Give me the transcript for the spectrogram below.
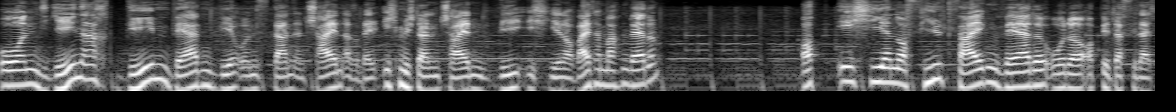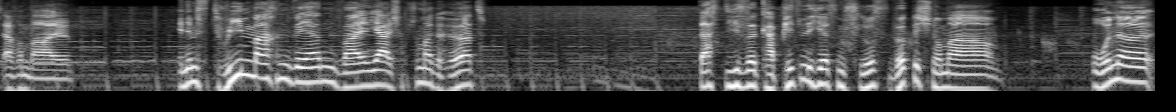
Und je nachdem werden wir uns dann entscheiden, also werde ich mich dann entscheiden, wie ich hier noch weitermachen werde. Ob ich hier noch viel zeigen werde oder ob wir das vielleicht einfach mal in einem Stream machen werden, weil ja, ich habe schon mal gehört, dass diese Kapitel hier zum Schluss wirklich nochmal ohne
